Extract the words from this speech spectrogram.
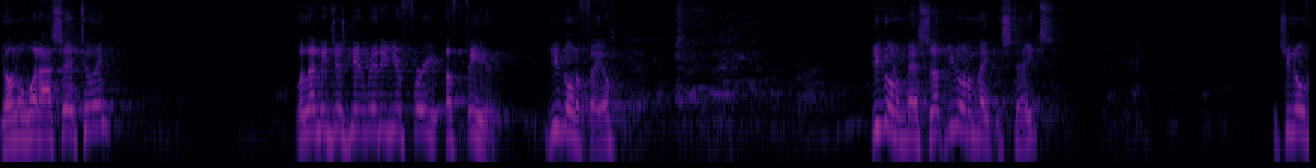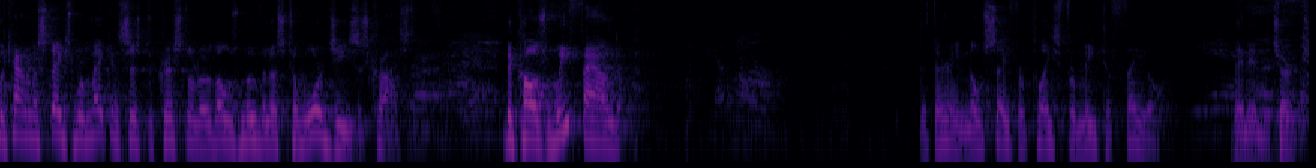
Y'all know what I said to him? Well, let me just get rid of your free, of fear. You're going to fail. You're going to mess up. You're going to make mistakes. But you know the kind of mistakes we're making, Sister Crystal, are those moving us toward Jesus Christ. Because we found that there ain't no safer place for me to fail than in the church.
